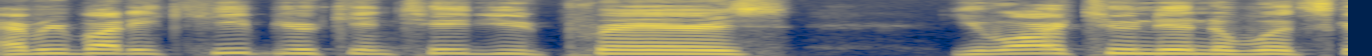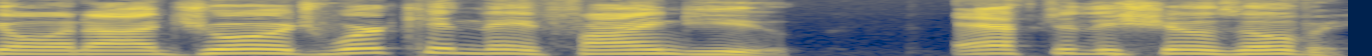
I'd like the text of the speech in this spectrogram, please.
Everybody, keep your continued prayers. You are tuned into what's going on. George, where can they find you after the show's over?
